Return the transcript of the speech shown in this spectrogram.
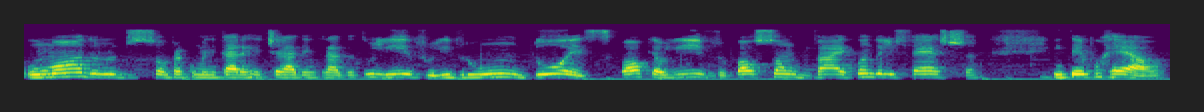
O módulo de som para comunicar a retirada e entrada do livro, livro 1, 2, qual que é o livro, qual som vai, quando ele fecha, em tempo real.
